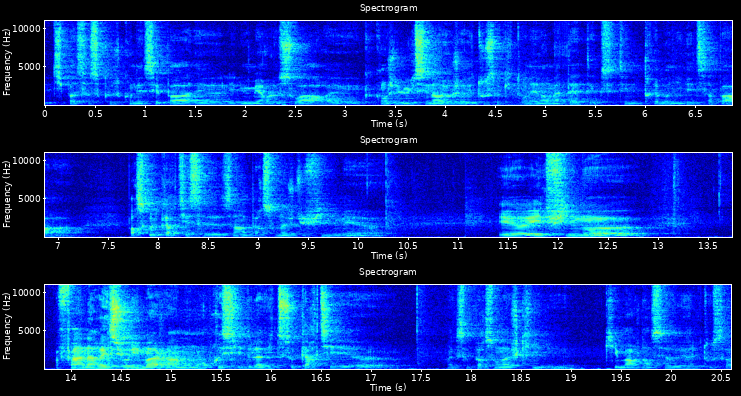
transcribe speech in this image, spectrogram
des petits passages que je connaissais pas, les lumières le soir, et que quand j'ai lu le scénario, j'avais tout ça qui tournait dans ma tête et que c'était une très bonne idée de sa part, parce que le quartier c'est un personnage du film et, euh, et, euh, et le film euh, fait un arrêt sur image à un moment précis de la vie de ce quartier, avec ce personnage qui, qui marche dans ses ruelles, tout ça.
